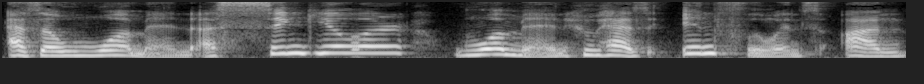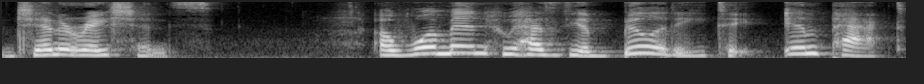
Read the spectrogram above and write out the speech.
as a woman, a singular woman who has influence on generations a woman who has the ability to impact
